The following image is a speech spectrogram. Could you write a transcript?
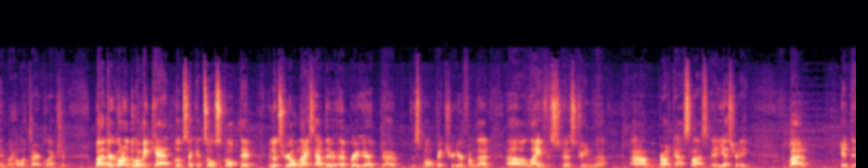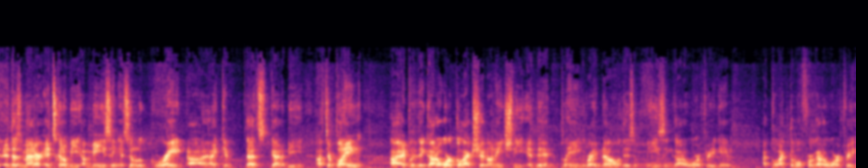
in my whole entire collection. But they're gonna do a maquette. Looks like it's all sculpted. It looks real nice. I have the uh, uh, uh, small picture here from that uh, live uh, stream uh, um, broadcast last yesterday. But it, it doesn't matter. It's gonna be amazing. It's gonna look great. I can. That's gotta be after playing. I play the God of War collection on HD, and then playing right now this amazing God of War 3 game, a collectible for God of War 3,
